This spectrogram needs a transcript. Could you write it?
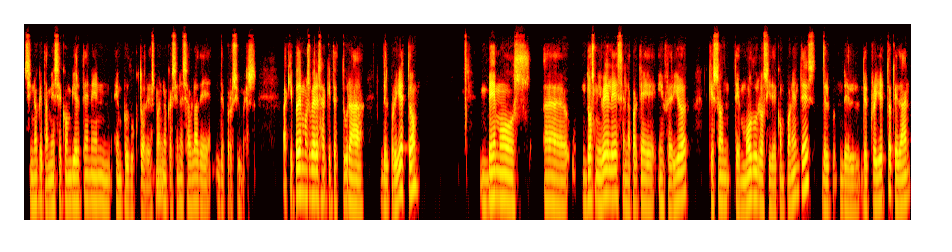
sino que también se convierten en, productores. ¿no? En ocasiones se habla de, prosumers. Aquí podemos ver esa arquitectura del proyecto. Vemos eh, dos niveles en la parte inferior que son de módulos y de componentes del, proyecto que dan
